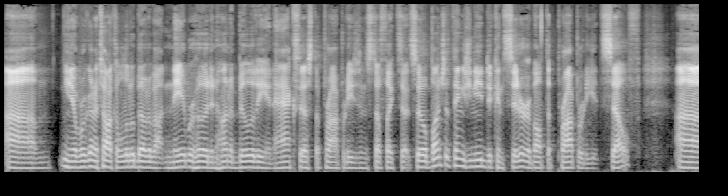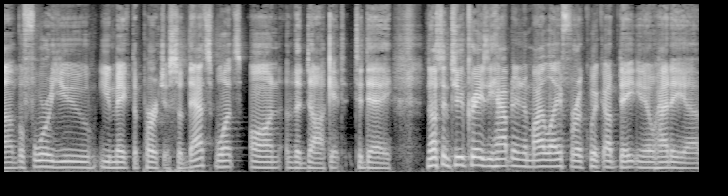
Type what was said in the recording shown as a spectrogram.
Um, you know we're going to talk a little bit about neighborhood and huntability and access to properties and stuff like that. So a bunch of things you need to consider about the property itself uh, before you you make the purchase. So that's what's on the docket today. Nothing too crazy happening in my life for a quick update. You know had a uh,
